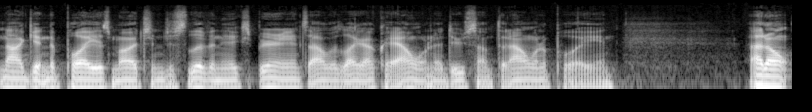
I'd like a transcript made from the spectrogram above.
not getting to play as much and just living the experience, I was like, okay, I want to do something. I want to play. And I don't,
